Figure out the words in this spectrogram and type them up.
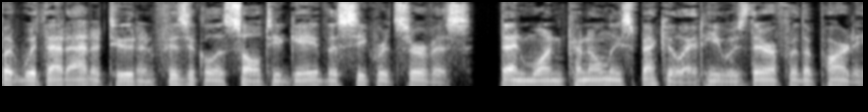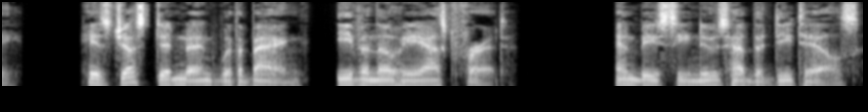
but with that attitude and physical assault he gave the Secret Service, then one can only speculate he was there for the party. His just didn't end with a bang, even though he asked for it. NBC News had the details.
